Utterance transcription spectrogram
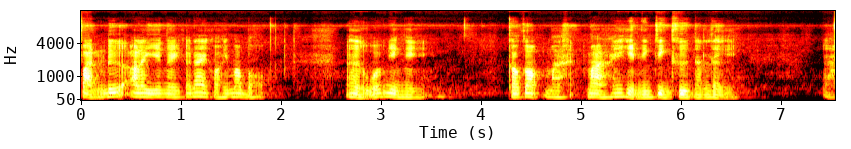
ฝันหรืออะไรยังไงก็ได้ขอให้มาบอก เออว่ายังไงเขาก็มามาให้เห็นจริง ๆ คืนนั้นเลยอ่า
